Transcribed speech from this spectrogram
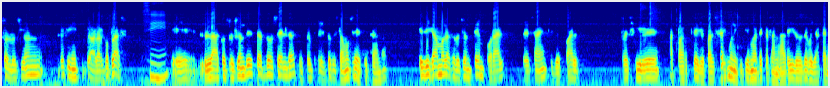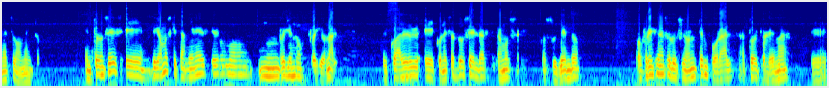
solución definitiva a largo plazo. Sí. Eh, la construcción de estas dos celdas, este proyecto que estamos ejecutando, es digamos la solución temporal. Ustedes saben que Yopal recibe, aparte de Yopal, seis municipios más de Casanare y dos de Boyacá en este momento. Entonces, eh, digamos que también es, como un relleno regional, el cual eh, con esas dos celdas que estamos construyendo ofrece una solución temporal a todo el problema de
